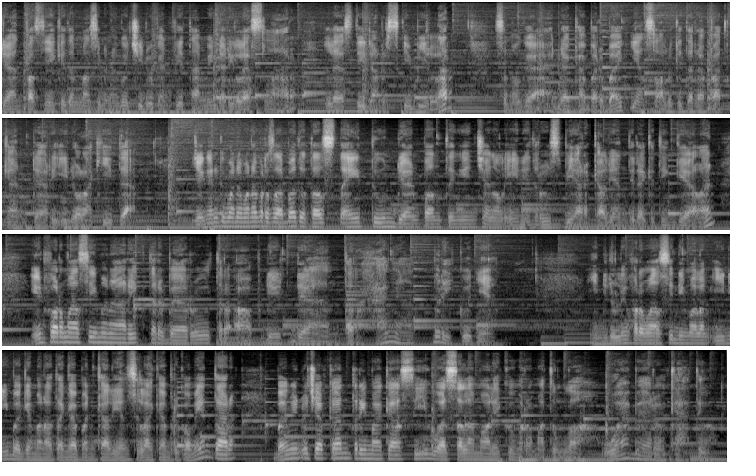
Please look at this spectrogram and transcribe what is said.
Dan pastinya kita masih menunggu cidukan vitamin dari Leslar, Lesti, dan Rizky Bilar. Semoga ada kabar baik yang selalu kita dapatkan dari idola kita. Jangan ke mana-mana persahabat, tetap stay tune dan pantengin channel ini terus biar kalian tidak ketinggalan informasi menarik terbaru, terupdate, dan terhangat berikutnya. Ini dulu informasi di malam ini, bagaimana tanggapan kalian? Silahkan berkomentar. Bang ucapkan terima kasih. Wassalamualaikum warahmatullahi wabarakatuh.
